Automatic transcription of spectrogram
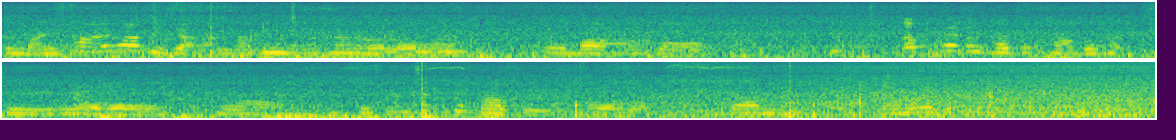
좀 많이 사회화되지 않았나 생각을 하는데. 또막뭐 카페도 자주 가고 같이 뭐 같이 산책도 가고. 그다음에 아무래도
